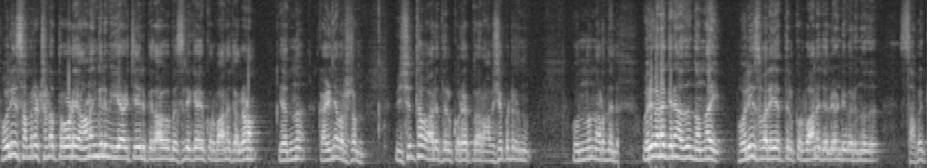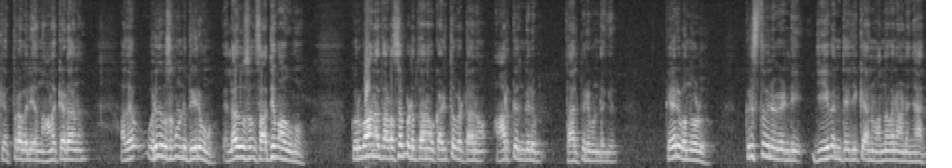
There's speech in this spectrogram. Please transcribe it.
പോലീസ് സംരക്ഷണത്തോടെ ആണെങ്കിലും ഈ ആഴ്ചയിൽ പിതാവ് ബസിലിക്കയിൽ കുർബാന ചൊല്ലണം എന്ന് കഴിഞ്ഞ വർഷം വിശുദ്ധ വാരത്തിൽ കുറേ പേർ ആവശ്യപ്പെട്ടിരുന്നു. ഒന്നും നടന്നില്ല. ഒരു കണക്കിന് അത് നന്നായി. പോലീസ് വലയത്തിൽ കുർബാന ചൊല്ലേണ്ടി വരുന്നത് സഭയ്ക്ക് എത്ര വലിയ നാണക്കേടാണ്. അത് ഒരു ദിവസം കൊണ്ട് തീരുമോ? എല്ലാ ദിവസവും സാധ്യമാകുമോ? കുർബാന തടസ്സപ്പെടുത്താനോ കഴുത്തു വെട്ടാനോ ആർക്കെങ്കിലും താല്പര്യമുണ്ടെങ്കിൽ കയറി വന്നോളൂ. ക്രിസ്തുവിന് വേണ്ടി ജീവൻ ത്യജിക്കാൻ വന്നവനാണ് ഞാൻ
